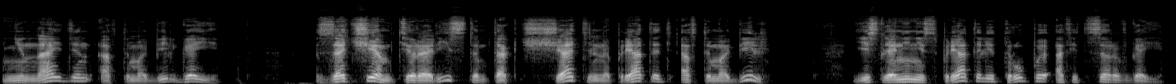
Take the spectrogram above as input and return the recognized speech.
не найден автомобиль ГАИ? Зачем террористам так тщательно прятать автомобиль, если они не спрятали трупы офицеров ГАИ?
